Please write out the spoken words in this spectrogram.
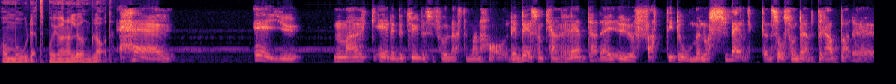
om mordet på Göran Lundblad. Här är ju mark är det betydelsefullaste man har. Det är det som kan rädda dig ur fattigdomen och svälten så som den drabbade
